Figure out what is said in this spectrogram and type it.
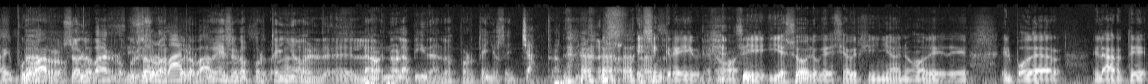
Hay puro barro. Solo barro. Sí, por, solo barro. solo barro, por eso los porteños barro. eh, la- No. no. la pidan, los porteños se enchastran. Es increíble, ¿no? Sí. Y, y eso lo que decía Virginia, ¿no? De, de el poder, el arte,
